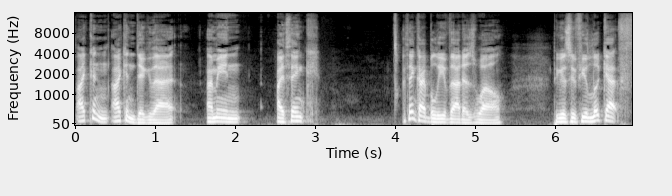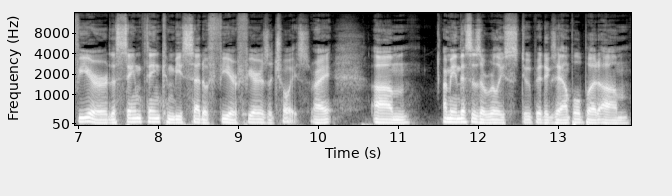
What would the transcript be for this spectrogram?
I can I can dig that. I mean, I think I think I believe that as well. Because if you look at fear, the same thing can be said of fear. Fear is a choice, right? Um, I mean, this is a really stupid example, but um,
